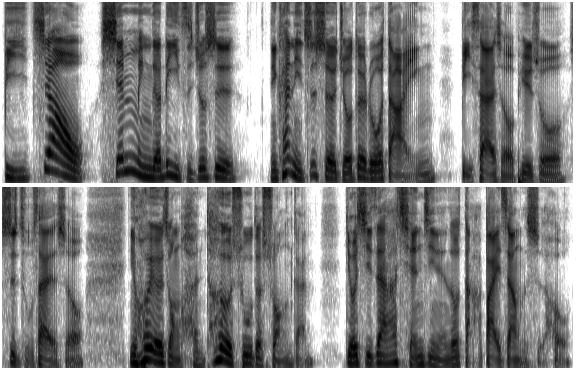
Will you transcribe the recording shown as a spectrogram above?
比较鲜明的例子就是，你看你支持的球队如果打赢。比赛的时候，譬如说世足赛的时候，你会有一种很特殊的爽感，尤其在他前几年都打败仗的时候，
